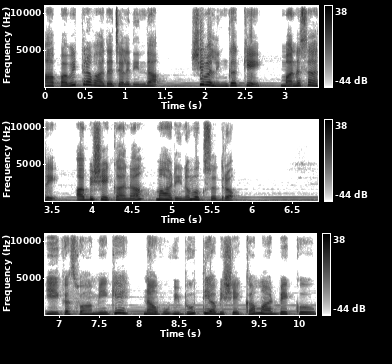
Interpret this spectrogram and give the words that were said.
ಆ ಪವಿತ್ರವಾದ ಜಲದಿಂದ ಶಿವಲಿಂಗಕ್ಕೆ ಮನಸಾರೆ ಅಭಿಷೇಕನ ಮಾಡಿನ ಮುಗಿಸಿದ್ರು. ಈಗ ಸ್ವಾಮಿಗೆ ನಾವು ವಿಭೂತಿ ಅಭಿಷೇಕ ಮಾಡಬೇಕು.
